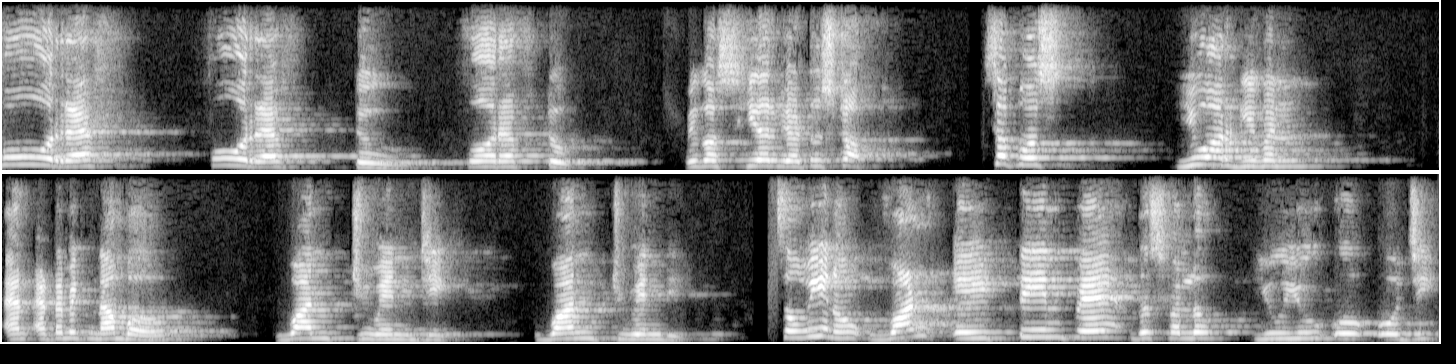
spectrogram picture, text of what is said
4F, 4F2, 4F2, because here we have to stop. Suppose you are given an atomic number 120, 120. So we know 118 pe this fellow UUOG.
